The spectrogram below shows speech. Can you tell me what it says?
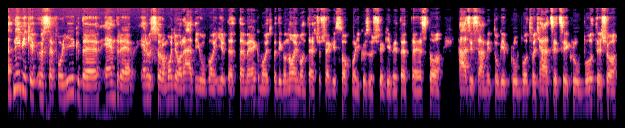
Hát némiképp összefolyik, de Endre először a Magyar Rádióban hirdette meg, majd pedig a Neumann Társasági Szakmai Közösségévé tette ezt a házi számítógép klubot, vagy HCC klubot, és a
